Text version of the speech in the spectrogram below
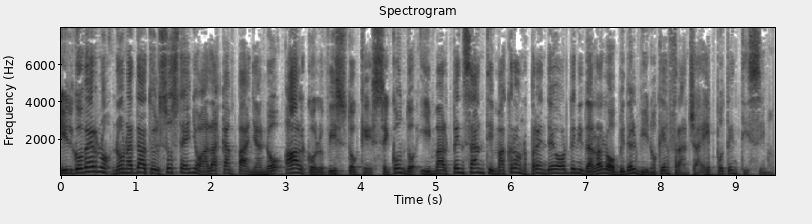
il governo non ha dato il sostegno alla campagna No Alcol, visto che, secondo i malpensanti, Macron prende ordini dalla lobby del vino che in Francia è potentissima.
